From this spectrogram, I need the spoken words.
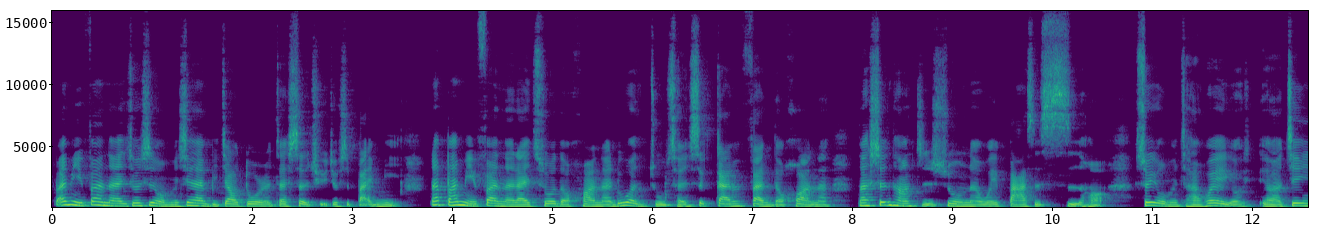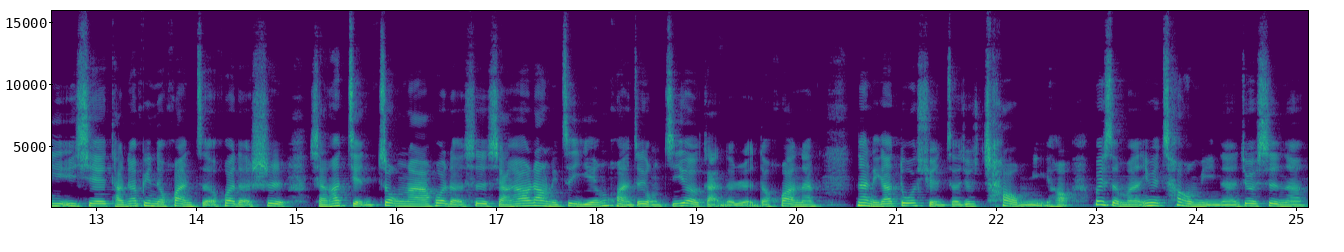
白米饭呢，就是我们现在比较多人在摄取就是白米。那白米饭呢来说的话呢，如果煮成是干饭的话呢，那升糖指数呢为八十四哈，所以我们才会有呃建议一些糖尿病的患者，或者是想要减重啊，或者是想要让你自己延缓这种饥饿感的人的话呢，那你要多选择就是糙米哈。为什么？因为糙米呢，就是呢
